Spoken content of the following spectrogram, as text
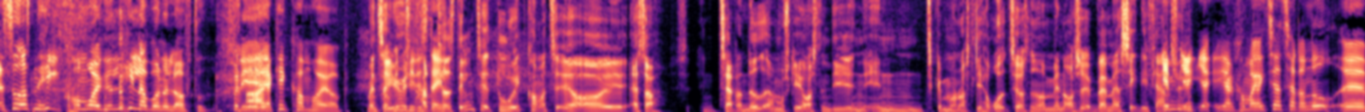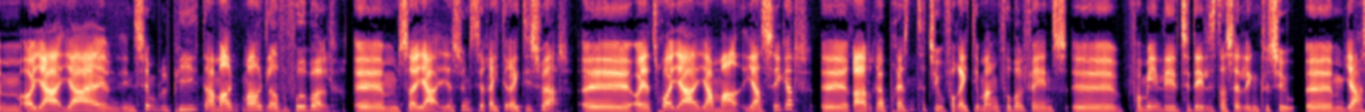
jeg sidder sådan helt krumrykket, helt op under loftet, fordi Ej. jeg kan ikke komme højere op. Men seriøst, har du taget stilling til, at du ikke kommer til at... Øh, altså, tage dig ned, er måske også en, lige en, en, skal man også lige have råd til og sådan noget, men også, hvad med at se det i fjernsyn? Jamen, jeg, jeg, jeg kommer ikke til at tage dig ned, øhm, og jeg, jeg er en, en simpel pige, der er meget, meget glad for fodbold, øhm, så jeg, jeg synes, det er rigtig, rigtig svært, øh, og jeg tror, jeg, jeg, er, meget, jeg er sikkert øh, ret repræsentativ for rigtig mange fodboldfans, øh, formentlig til dels dig selv inklusiv. Øh, jeg,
